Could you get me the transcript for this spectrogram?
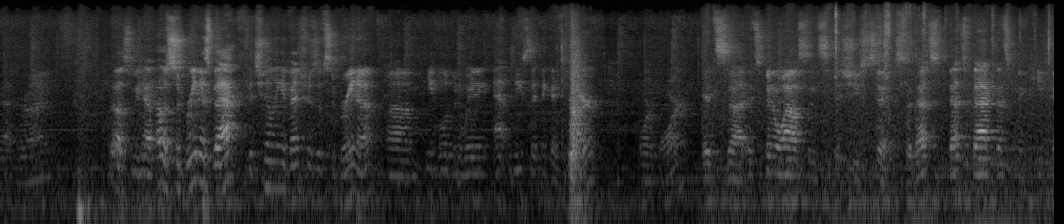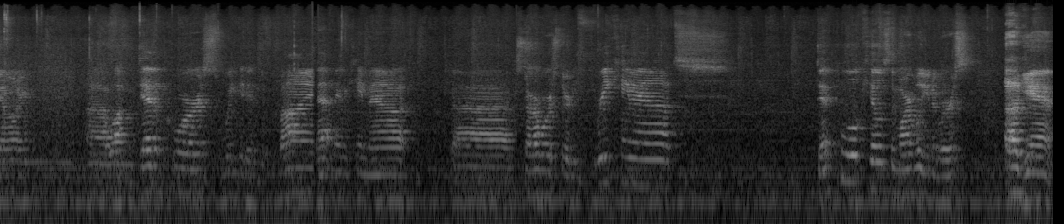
that run. What else do we have? Oh, Sabrina's back. The Chilling Adventures of Sabrina. Um, people have been waiting at least I think a year or more. It's uh, it's been a while since issue six, so that's that's back. That's going to keep going. Uh, Walking Dead, of course. Wicked and Divine. Batman came out. Uh, Star Wars 33 came out. Deadpool kills the Marvel Universe again.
